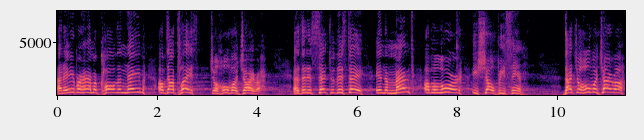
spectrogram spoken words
And Abraham called the name of that place Jehovah Jireh. As it is said to this day, in the mount of the Lord it shall be seen. That Jehovah Jireh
